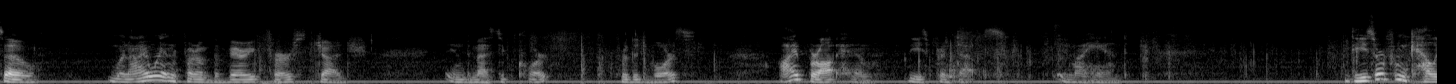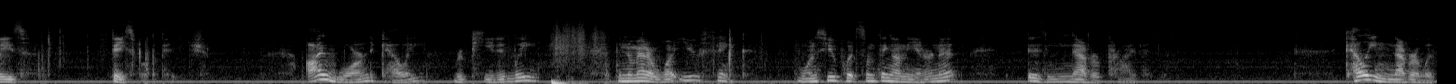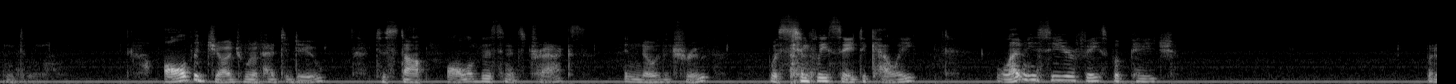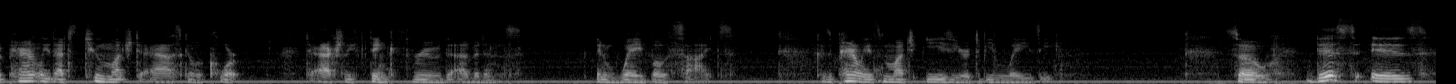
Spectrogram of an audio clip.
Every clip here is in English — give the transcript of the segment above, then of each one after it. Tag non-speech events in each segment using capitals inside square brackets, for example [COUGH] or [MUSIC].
So, when I went in front of the very first judge in domestic court for the divorce, I brought him these printouts in my hand. These are from Kelly's Facebook page. I warned Kelly repeatedly that no matter what you think, once you put something on the internet, it is never private. Kelly never listened to me. All the judge would have had to do to stop all of this in its tracks and know the truth was [LAUGHS] simply say to Kelly, Let me see your Facebook page. But apparently, that's too much to ask of a court to actually think through the evidence and weigh both sides. Because apparently, it's much easier to be lazy. So, this is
